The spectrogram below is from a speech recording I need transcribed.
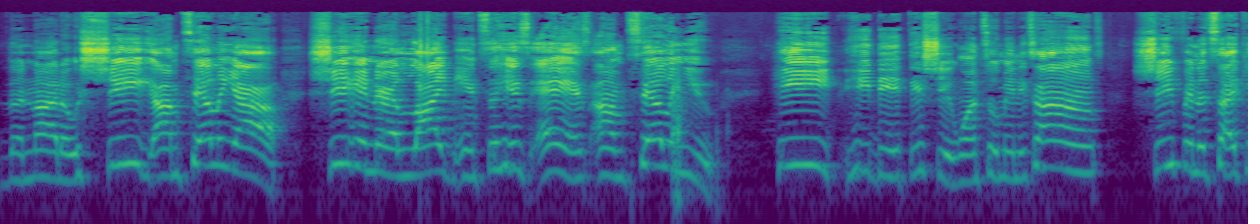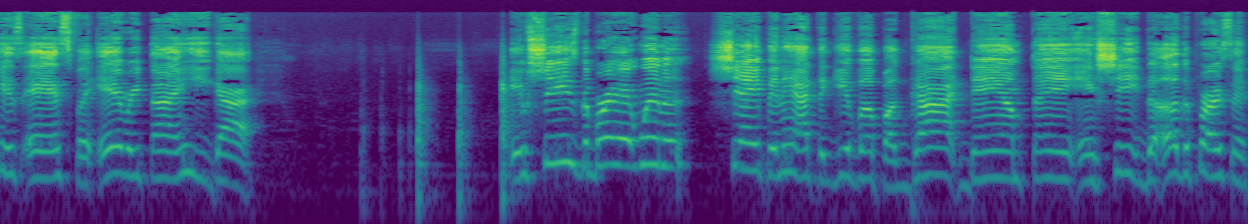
The Knight she, I'm telling y'all, she in there lighting into his ass. I'm telling you. He he did this shit one too many times. She finna take his ass for everything he got. If she's the breadwinner, she ain't finna have to give up a goddamn thing. And she, the other person,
